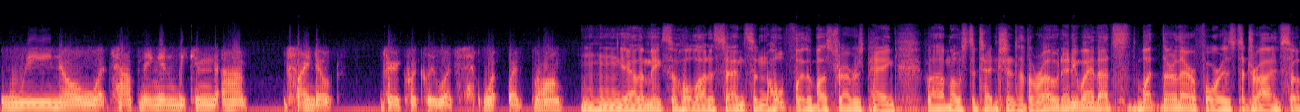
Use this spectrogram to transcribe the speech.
we know what's happening and we can uh, find out very quickly what's what went wrong. Mm-hmm. Yeah, that makes a whole lot of sense, and hopefully the bus driver's paying uh, most attention to the road. Anyway, that's what they're there for is to drive. So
